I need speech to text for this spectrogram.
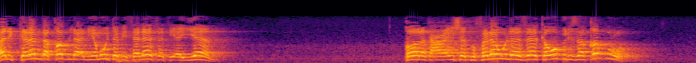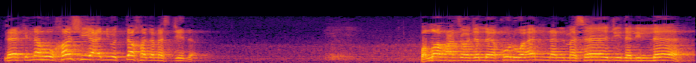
قال الكلام ده قبل أن يموت بثلاثة أيام. قالت عائشة فلولا ذاك أبرز قبره لكنه خشي أن يتخذ مسجدا. والله عز وجل يقول وأن المساجد لله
